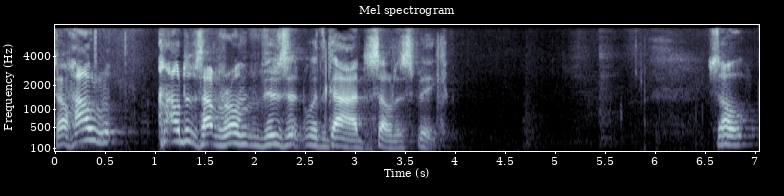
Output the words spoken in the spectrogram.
So how how does Avram visit with God, so to speak? So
